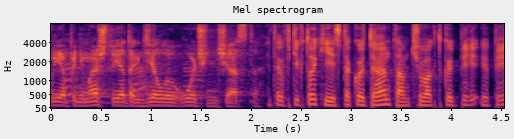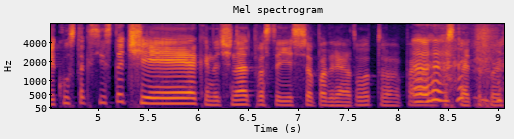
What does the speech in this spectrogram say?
я понимаю, что я так делаю очень часто. Это в ТикТоке есть такой тренд, там чувак такой перекус таксиста чек, и начинает просто есть все подряд. Вот, э, пора пускать такой.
